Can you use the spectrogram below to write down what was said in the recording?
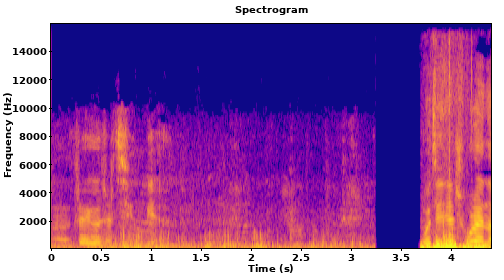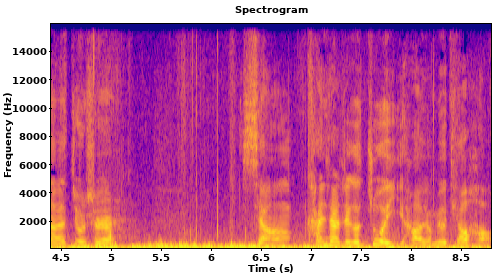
嗯，这个是轻便。我今天出来呢，就是想看一下这个座椅哈有没有调好。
